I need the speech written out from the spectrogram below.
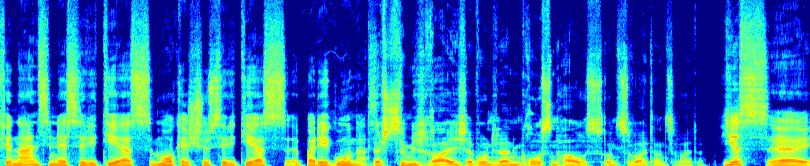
finansinės ryties, mokesčių ryties pareigūnas. Er ist ziemlich reich, er wohnt in einem großen Haus und so weiter und so weiter. Jis e,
